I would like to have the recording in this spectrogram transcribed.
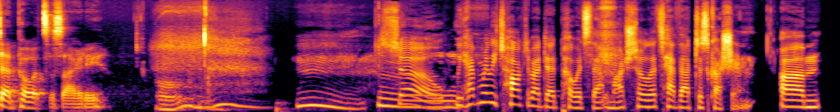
Dead Poet Society. Hmm. So we haven't really talked about dead poets that much, so let's have that discussion. Um,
